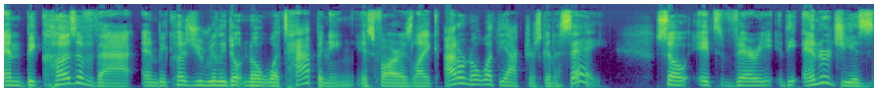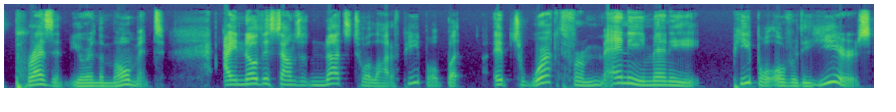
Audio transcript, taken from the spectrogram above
and because of that and because you really don't know what's happening as far as like i don't know what the actor's going to say. So it's very the energy is present. You're in the moment. I know this sounds nuts to a lot of people but it's worked for many many people over the years.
